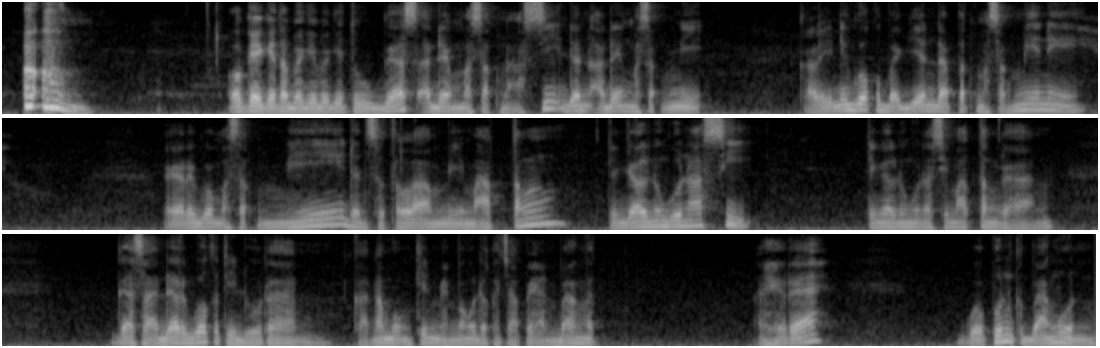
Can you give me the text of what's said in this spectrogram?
Oke kita bagi-bagi tugas. Ada yang masak nasi dan ada yang masak mie. Kali ini gue kebagian dapat masak mie nih. Akhirnya gue masak mie dan setelah mie mateng tinggal nunggu nasi. Tinggal nunggu nasi mateng kan. Gak sadar gue ketiduran Karena mungkin memang udah kecapean banget. Akhirnya gue pun kebangun.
